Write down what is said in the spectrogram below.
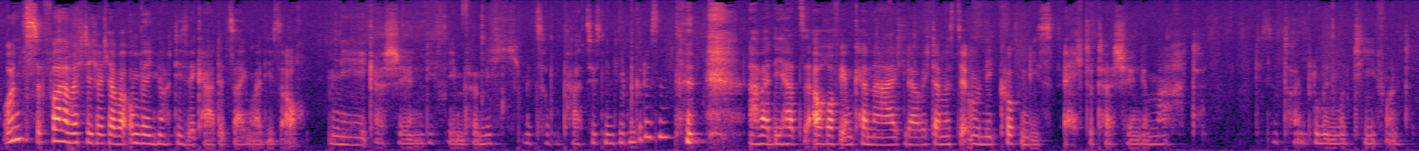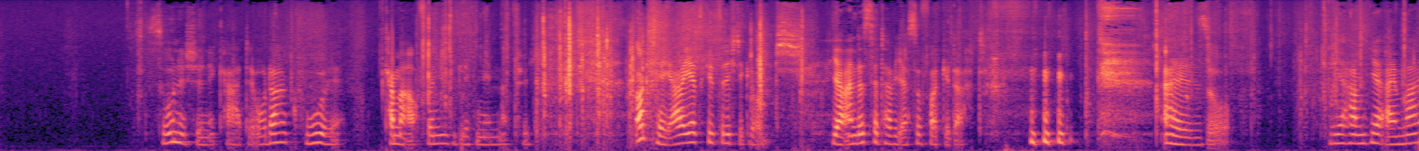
Und vorher möchte ich euch aber unbedingt noch diese Karte zeigen, weil die ist auch mega schön. Die ist eben für mich mit so ein paar süßen lieben Grüßen. Aber die hat sie auch auf ihrem Kanal, glaube ich. Da müsst ihr unbedingt gucken. Die ist echt total schön gemacht. Diesen tollen Blumenmotiv und so eine schöne Karte, oder? Cool. Kann man auch von Jugendlichen nehmen, natürlich. Okay, aber jetzt geht es richtig rund. Ja, an das Set habe ich auch sofort gedacht. also, wir haben hier einmal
